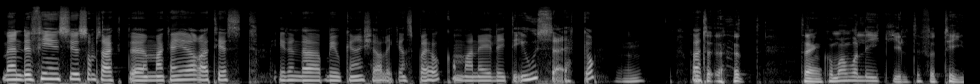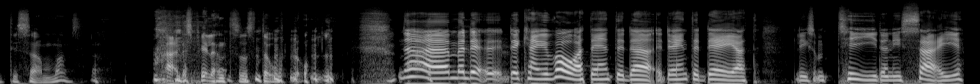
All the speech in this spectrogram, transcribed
Men det finns ju som sagt, eh, man kan göra test i den där boken Kärlekens språk om man är lite osäker. Mm. Att- Tänk om man var likgiltig för tid tillsammans. Nej, det spelar inte så stor roll. Nej, men det, det kan ju vara att det är inte där, det är inte det att liksom tiden i sig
